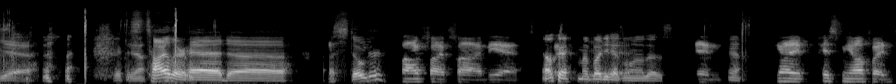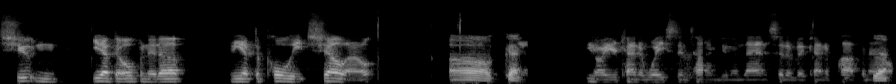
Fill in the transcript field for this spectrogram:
nice. yeah. Because Yeah. Tyler had uh, a Stoeger. Five five five. Yeah. Okay, my buddy has one of those. And Yeah. guy it pissed me off. I'd shoot and you'd have to open it up and you have to pull each shell out. Oh, okay. You know, you're kind of wasting time doing that instead of it kind of popping Yeah. out.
